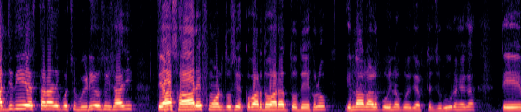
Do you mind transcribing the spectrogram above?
ਅੱਜ ਦੀ ਇਸ ਤਰ੍ਹਾਂ ਦੀ ਕੁਝ ਵੀਡੀਓ ਸੀ ਸ਼ਾਹ ਜੀ, ਤੇ ਆ ਸਾਰੇ ਫੋਨ ਤੁਸੀਂ ਇੱਕ ਵਾਰ ਦੁਬਾਰਾ ਤੋਂ ਦੇਖ ਲਓ। ਇਹਨਾਂ ਨਾਲ ਕੋਈ ਨਾ ਕੋਈ ਗਿਫਟ ਜ਼ਰੂਰ ਹੈਗਾ। ਤੇ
